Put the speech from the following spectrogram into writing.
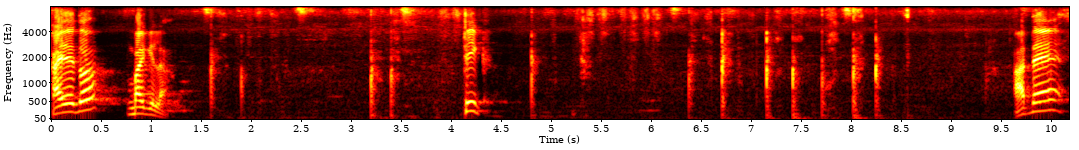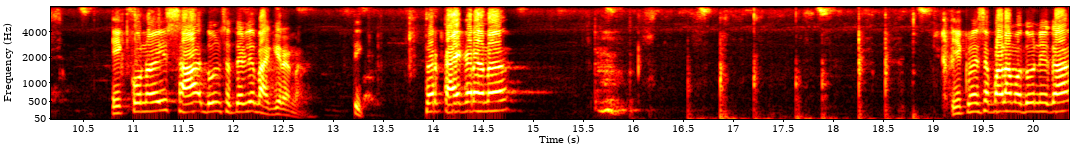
काय देतो बागीला ठीक. आता एकोणावीस सहा दोन सत्तेचाळीस भागी राहणार. ठीक. तर काय करा ना एकोणीसच्या पाडामधून आहे का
